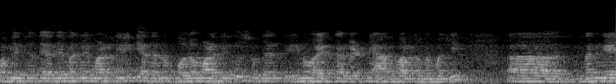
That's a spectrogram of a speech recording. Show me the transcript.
ಪಬ್ಲಿಕ್ ಜೊತೆ ಅದೇ ಮನವಿ ಮಾಡ್ತೀವಿ. ಅದನ್ನು ಫಾಲೋ ಮಾಡಬೇಕು. ಸೊ ದಟ್ ಏನೂ ಘಟನೆ ಆಗಬಾರ್ದು ನಮ್ಮಲ್ಲಿ. ನನಗೆ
